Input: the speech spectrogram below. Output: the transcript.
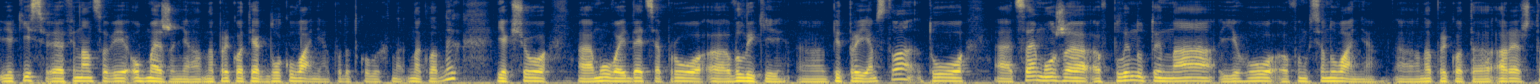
е, якісь фінансові обмеження, наприклад, як блокування податкових накладних. Якщо мова йдеться про великі підприємства, то це може вплинути на його функціонування. Наприклад, арешт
